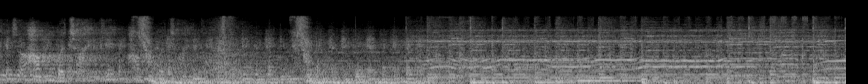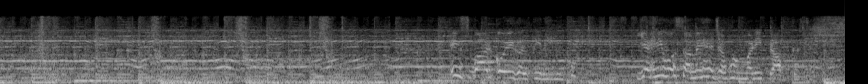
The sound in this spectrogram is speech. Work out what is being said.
की जान। हम बचाएँगे हम बचाएँगे। इस बार कोई गलती नहीं होगी। यही वो समय है जब हम मणि प्राप्त कर सकते हैं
